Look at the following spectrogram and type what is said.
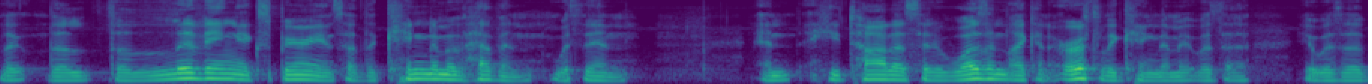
the, the, the living experience of the kingdom of heaven within. And he taught us that it wasn't like an earthly kingdom, it was a, it was a,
